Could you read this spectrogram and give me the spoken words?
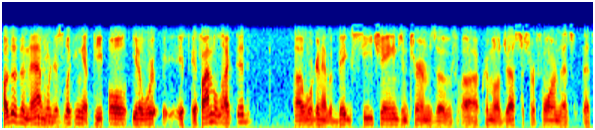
Other than that, Hmm. we're just looking at people. You know, we're if if I'm elected, uh, we're going to have a big sea change in terms of uh, criminal justice reform. That's that's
